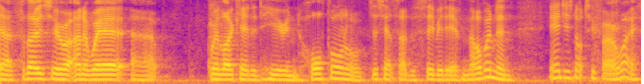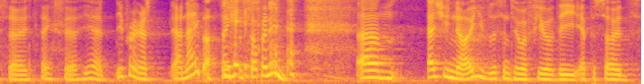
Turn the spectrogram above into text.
uh, for those who are unaware, uh, we're located here in Hawthorn or just outside the CBD of Melbourne, and Angie's not too far away. So thanks for yeah, you're pretty much our neighbour. Thanks yes. for stopping in. Um, as you know, you've listened to a few of the episodes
